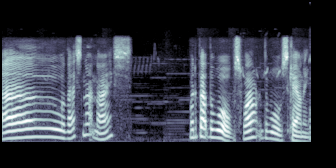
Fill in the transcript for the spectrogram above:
Oh, that's not nice. What about the wolves? Why aren't the wolves counting?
